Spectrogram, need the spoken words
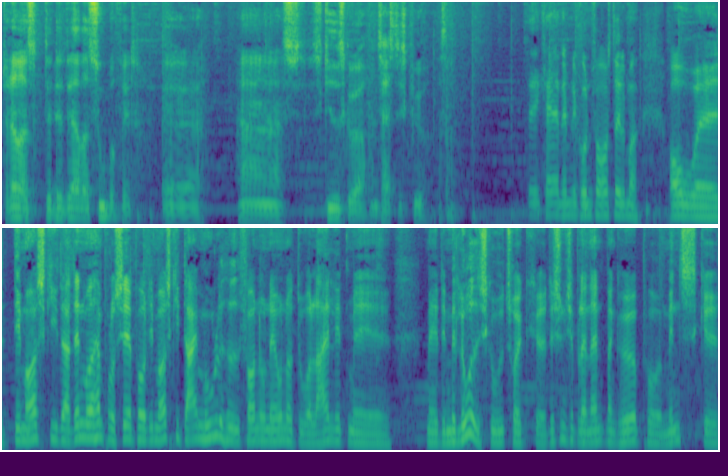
så det har været, det, det, det har været super fedt. Øh, han er skideskør, fantastisk fyr. Altså. Det kan jeg nemlig kun forestille mig. Og øh, det må også give dig, den måde han producerer på, det må også give dig mulighed for, nu nævner du at lege lidt med, med det melodiske udtryk. Øh, Det synes jeg blandt andet, man kan høre på Mennesk øh,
